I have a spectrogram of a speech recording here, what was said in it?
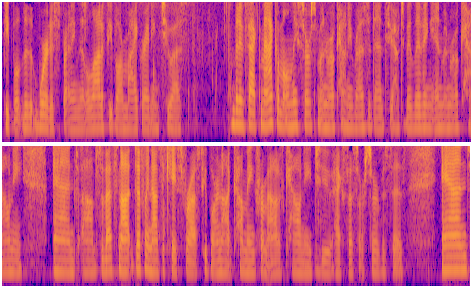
people, the word is spreading that a lot of people are migrating to us. But in fact, MCUM only serves Monroe County residents. You have to be living in Monroe County, and um, so that's not definitely not the case for us. People are not coming from out of county to access our services, and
